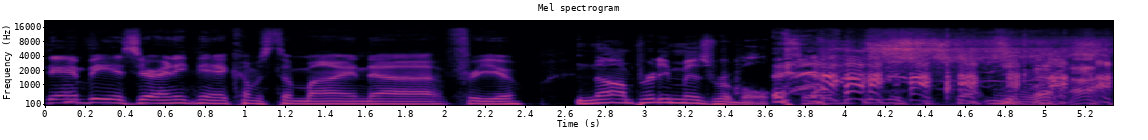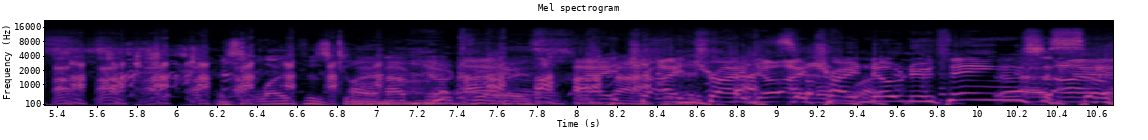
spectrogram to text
Danby, is there anything that comes to mind uh, for you? No, I'm pretty miserable. So everything has just gotten worse as life is going I have no on. choice. I, try, I tried no, I tried no new things. That's so I, uh,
